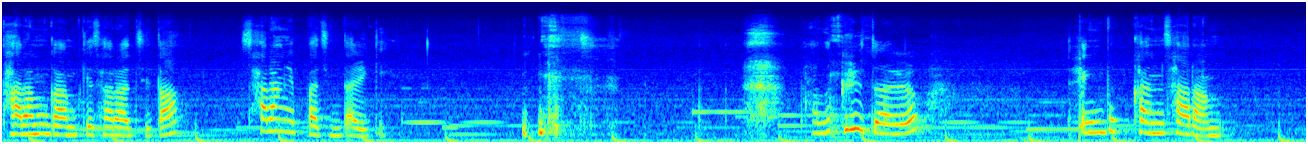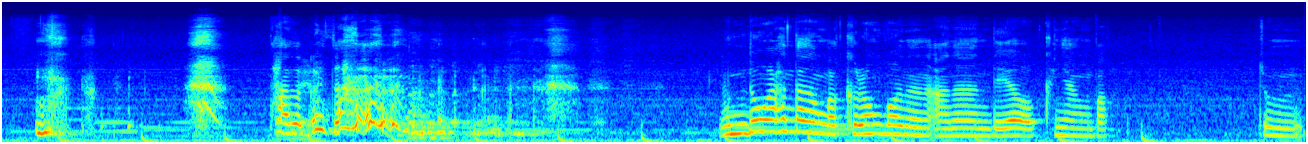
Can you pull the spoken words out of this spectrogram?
바람과 함께 사라지다, 사랑에 빠진 딸기. 다섯 글자요? 행복한 사람. 다섯 글자. 운동을 한다던가 그런 거는 안 하는데요. 그냥 막 좀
